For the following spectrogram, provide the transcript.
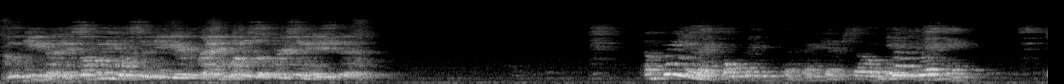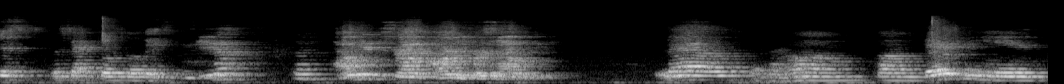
Lupita, if somebody wants to be your friend, what is the first thing they should do? I'm pretty like open to friendship, so you don't have to do anything. Just respect both both ways. Lupita, how would you describe Carmen's personality? Loud, like my mom, um, very opinionated.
